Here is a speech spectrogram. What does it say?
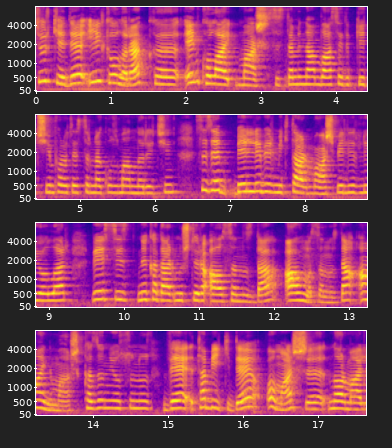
Türkiye'de ilk olarak e, en kolay marş sisteminden bahsedip geçeyim protez tırnak uzmanları için. Size belli bir miktar maaş belirliyorlar ve siz ne kadar müşteri alsanız da almasanız da aynı maaş kazanıyorsunuz ve tabii ki de o maaş e, normal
